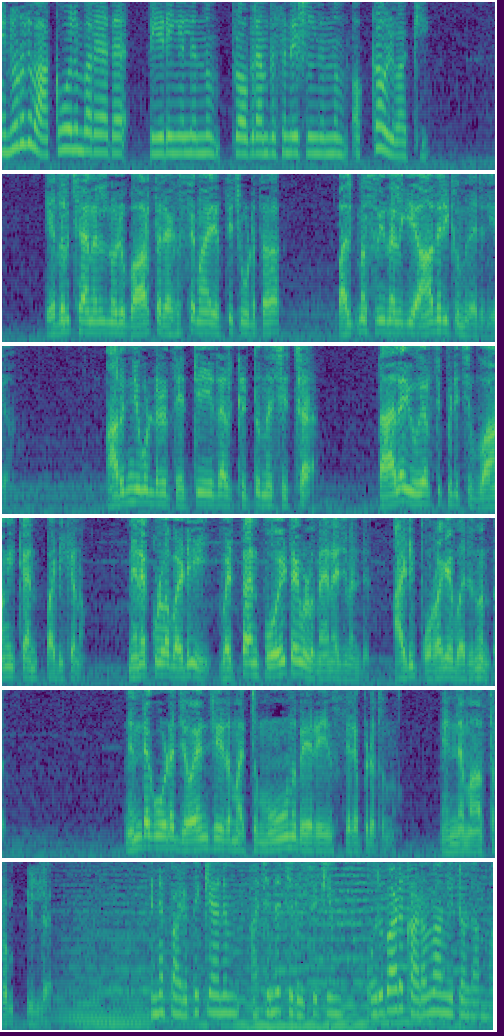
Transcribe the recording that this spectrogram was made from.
എന്നോടൊരു വാക്കുപോലും പറയാതെ റീഡിംഗിൽ നിന്നും പ്രോഗ്രാം പ്രസന്റേഷനിൽ നിന്നും ഒക്കെ ഒഴിവാക്കി. എതിർ ചാനലിന് ഒരു വാർത്ത രഹസ്യമായി എത്തിച്ചു കൊടുത്ത പത്മശ്രീ നൽകി ആദരിക്കുന്നു കരുതിയോ? അറിഞ്ഞുകൊണ്ടൊരു തെറ്റ് ചെയ്താൽ കിട്ടുന്ന ശിക്ഷ തലയുയർത്തിപ്പിടിച്ച് വാങ്ങിക്കാൻ പഠിക്കണം. നിനക്കുള്ള വടി വെട്ടാൻ പോയിട്ടേ ഉള്ളൂ മാനേജ്മെന്റ്. അടി പുറകെ വരുന്നുണ്ട്. നിന്റെ കൂടെ ജോയിൻ ചെയ്ത മറ്റു മൂന്ന് പേരെയും സ്ഥിരപ്പെടുത്തുന്നു. നിന്നെ മാത്രം ഇല്ല. എന്നെ പഠിപ്പിക്കാനും അച്ഛന്റെ ചികിത്സയ്ക്കും ഒരുപാട് കടം വാങ്ങിയിട്ടുണ്ട് അമ്മ.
